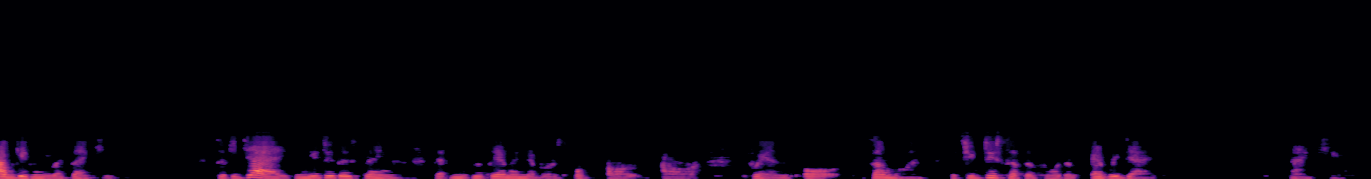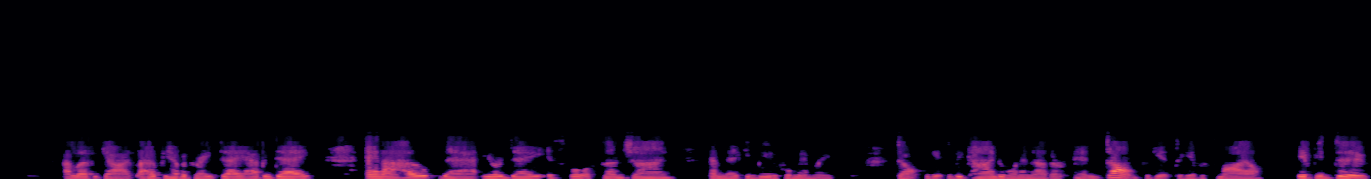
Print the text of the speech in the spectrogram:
I'm giving you a thank you. So today, when you do those things that family members or, or, or friends or someone, that you do something for them every day, thank you. I love you guys. I hope you have a great day, happy day. And I hope that your day is full of sunshine and making beautiful memories. Don't forget to be kind to one another and don't forget to give a smile. If you do,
